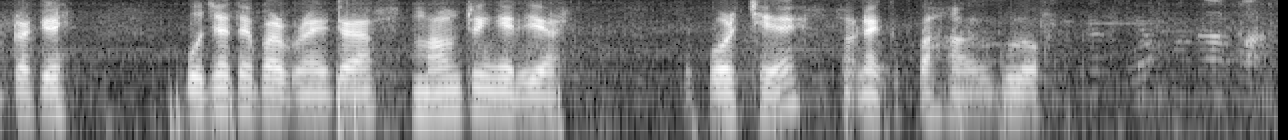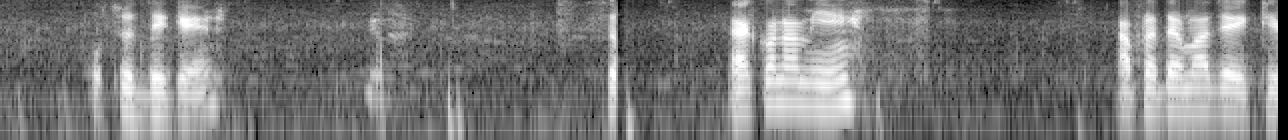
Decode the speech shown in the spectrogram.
আপনাকে বোঝাতে পারব না, এটা মাউন্টেন এরিয়া পড়ছে, অনেক পাহাড়গুলো উঁচুর দিকে। এখন আমি আপনাদের মাঝে একটি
